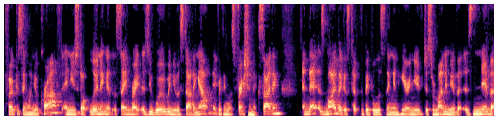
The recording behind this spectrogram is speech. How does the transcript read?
focusing on your craft and you stop learning at the same rate as you were when you were starting out and everything was fresh and Mm. exciting. And that is my biggest tip for people listening in here, and you've just reminded me of it, is never,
